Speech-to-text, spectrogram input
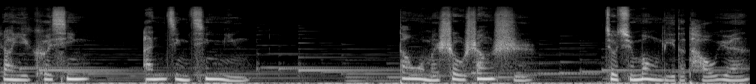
让一颗心安静清明；当我们受伤时，就去梦里的桃源。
